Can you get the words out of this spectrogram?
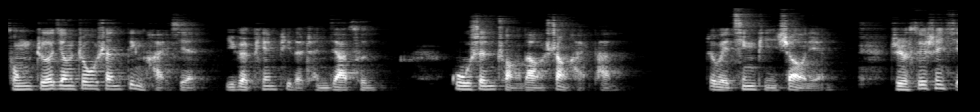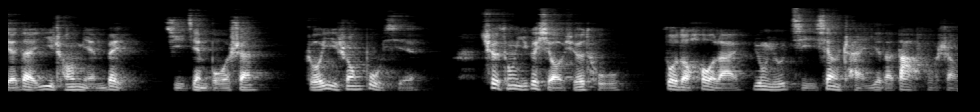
从浙江舟山定海县一个偏僻的陈家村，孤身闯荡上海滩。这位清贫少年，只随身携带一床棉被、几件薄衫、着一双布鞋，却从一个小学徒做到后来拥有几项产业的大富商。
